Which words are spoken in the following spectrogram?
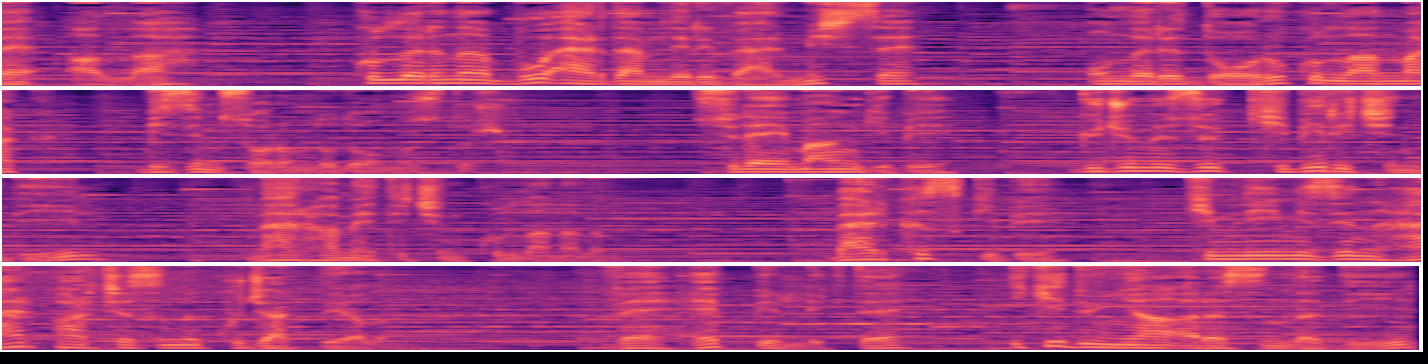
Ve Allah kullarına bu erdemleri vermişse onları doğru kullanmak bizim sorumluluğumuzdur. Süleyman gibi gücümüzü kibir için değil, merhamet için kullanalım. Berkıs gibi kimliğimizin her parçasını kucaklayalım ve hep birlikte iki dünya arasında değil,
